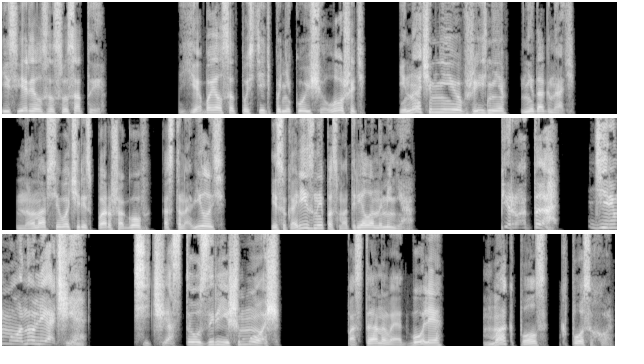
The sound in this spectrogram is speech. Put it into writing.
и сверзился с высоты. Я боялся отпустить паникующую лошадь, иначе мне ее в жизни не догнать. Но она всего через пару шагов остановилась и сукоризной посмотрела на меня. «Пирота! Дерьмо нулячье! Сейчас ты узришь мощь!» Постановая от боли, маг полз к посоху.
